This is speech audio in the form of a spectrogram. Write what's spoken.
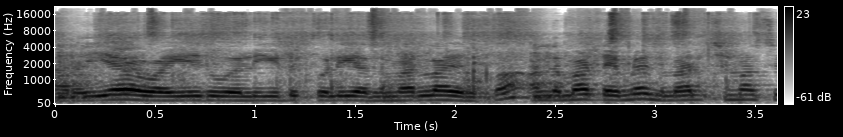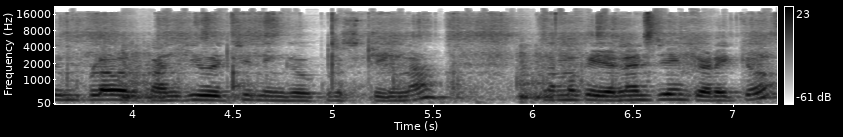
நிறைய வயிறு வலி இடுப்பொலி அந்த மாதிரிலாம் இருக்கும். அந்த மாதிரி டைமில் இந்த மாதிரி சும்மா சிம்பிளாக ஒரு கஞ்சி வச்சு நீங்கள் குடிச்சிட்டிங்கன்னா நமக்கு எனர்ஜியும் கிடைக்கும்.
